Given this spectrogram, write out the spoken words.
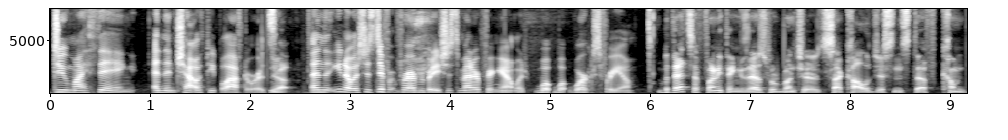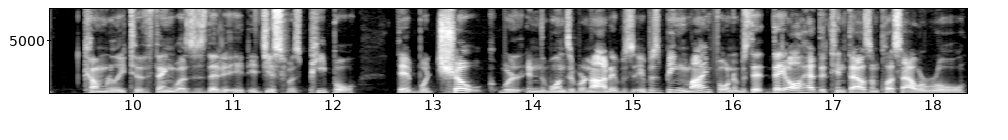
do my thing, and then chat with people afterwards. Yeah. And you know, it's just different for everybody. It's just a matter of figuring out what, what, what works for you. But that's the funny thing is that's what a bunch of psychologists and stuff come come really to the thing was is that it, it just was people that would choke were and the ones that were not it was it was being mindful and it was that they all had the ten thousand plus hour rule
